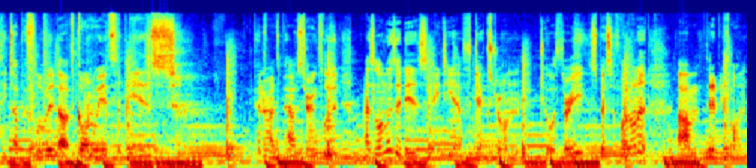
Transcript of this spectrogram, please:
the type of fluid I've gone with is Power steering fluid. As long as it is ATF Dexron 2 or 3 specified on it, um, it'll be fine.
